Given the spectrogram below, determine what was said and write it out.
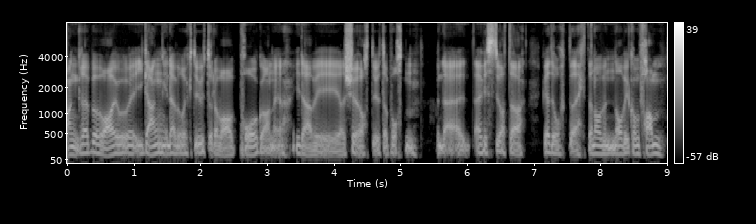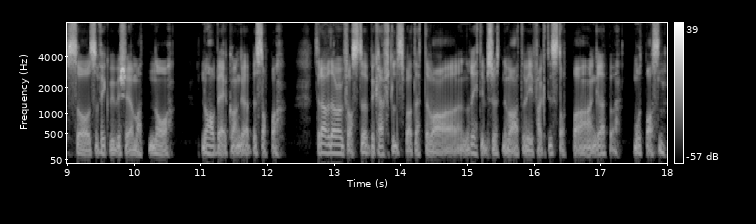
Angrepet var jo i gang idet vi rykte ut, og det var pågående idet vi kjørte ut av porten. Men det, jeg visste jo at det, vi hadde gjort direkte. ekte. Når, når vi kom fram, så, så, fikk vi beskjed om at nå, nå har BK-angrepet stoppa. Så det var den første bekreftelse på at dette var en riktig beslutning, var at vi faktisk stoppa angrepet mot basen.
